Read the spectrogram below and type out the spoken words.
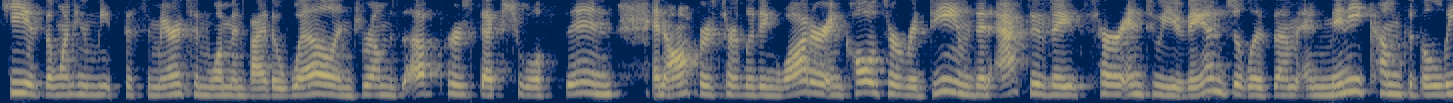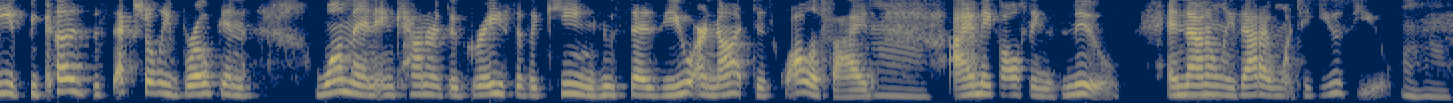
he is the one who meets the Samaritan woman by the well and drums up her sexual sin and offers her living water and calls her redeemed and activates her into evangelism. And many come to believe because the sexually broken woman encountered the grace of a king who says, You are not disqualified. Mm. I make all things new. And not only that, I want to use you. Mhm.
